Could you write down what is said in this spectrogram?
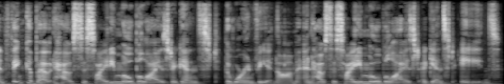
and think about how society mobilized against the war in Vietnam and how society mobilized against AIDS.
